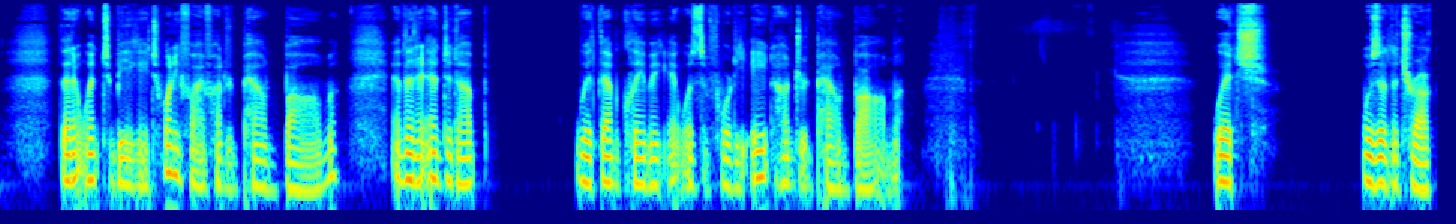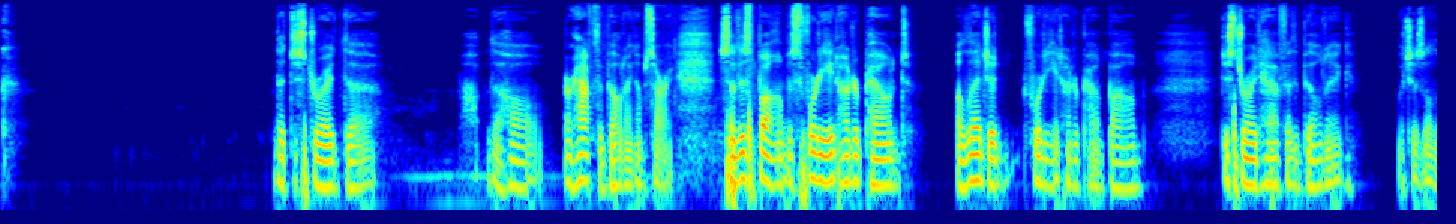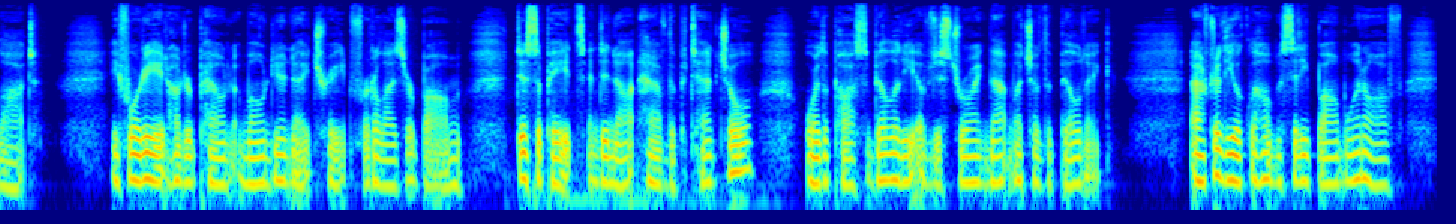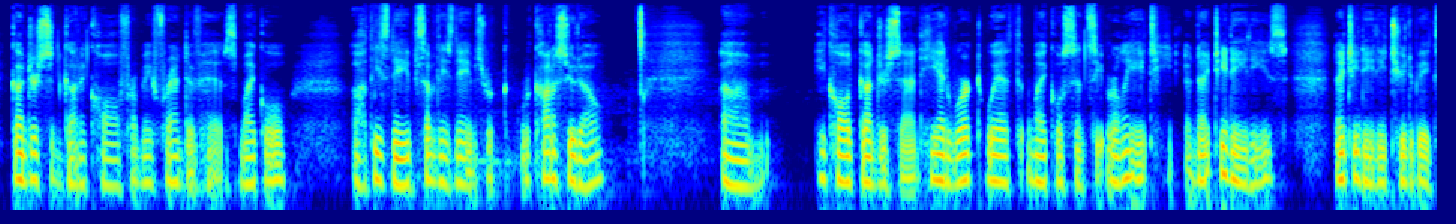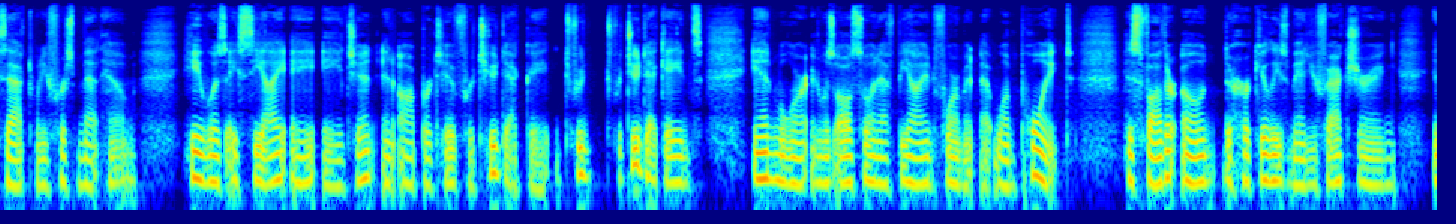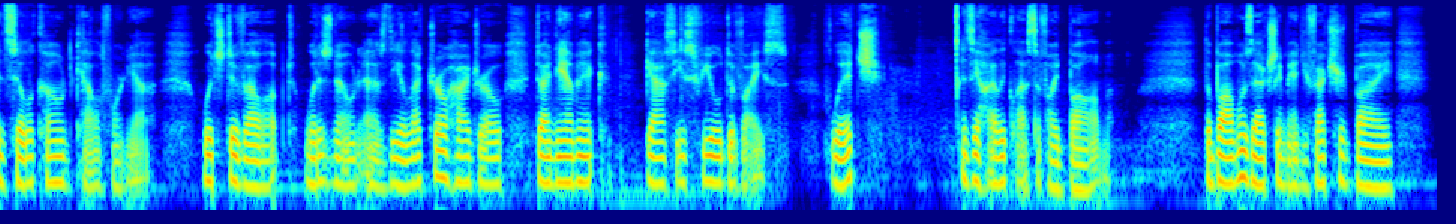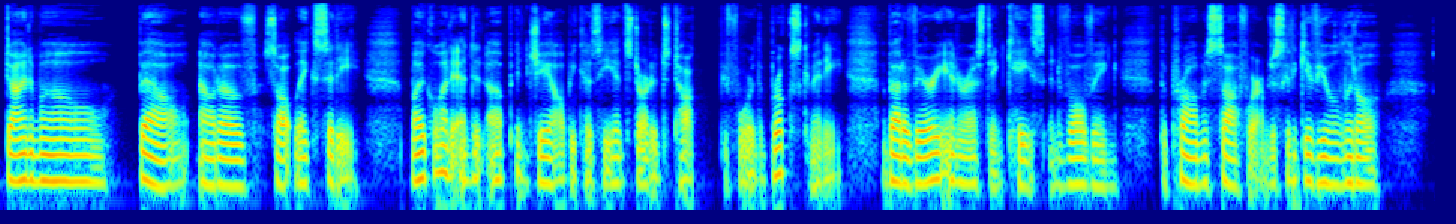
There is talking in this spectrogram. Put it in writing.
then it went to being a 2,500 pound bomb, and then it ended up with them claiming it was a 4,800 pound bomb, which was in the truck that destroyed the the whole or half the building. I'm sorry. So this bomb is 4,800 pound alleged 4,800 pound bomb destroyed half of the building, which is a lot. A 4,800 pound ammonia nitrate fertilizer bomb dissipates and did not have the potential or the possibility of destroying that much of the building. After the Oklahoma City bomb went off, Gunderson got a call from a friend of his, Michael. Uh, these names, some of these names, Riconosciuto, um, he called Gunderson. He had worked with Michael since the early 18, 1980s, 1982 to be exact, when he first met him. He was a CIA agent and operative for two decades, for, for two decades and more, and was also an FBI informant at one point. His father owned the Hercules Manufacturing in Silicon, California, which developed what is known as the electrohydrodynamic gaseous fuel device, which is a highly classified bomb. The bomb was actually manufactured by Dynamo Bell out of Salt Lake City. Michael had ended up in jail because he had started to talk before the Brooks Committee about a very interesting case involving the PROMIS software. I'm just going to give you a little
